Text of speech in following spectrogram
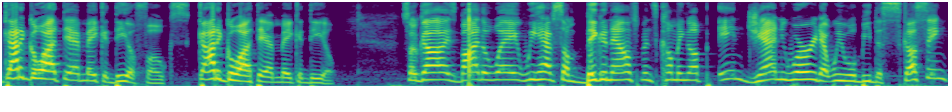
Got to go out there and make a deal, folks. Got to go out there and make a deal. So, guys, by the way, we have some big announcements coming up in January that we will be discussing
